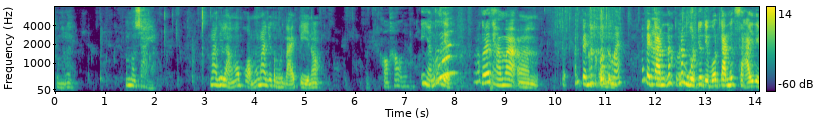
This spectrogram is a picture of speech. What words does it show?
สูงขึ้นเลย มันบ่ใช่อะ มาที่หลังเฮาผอมเฮามาอยู่ตะมุนหลายปีเนาะขอเข้าเนี่ยอีหยังก็สิมันก็ได้ถามว่าเอ่อมันเป็นน้ำก็คือไหมมันเป็นการน้ำน้ำบุตรอยู่ติบทการศึกษาอยู่ติ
